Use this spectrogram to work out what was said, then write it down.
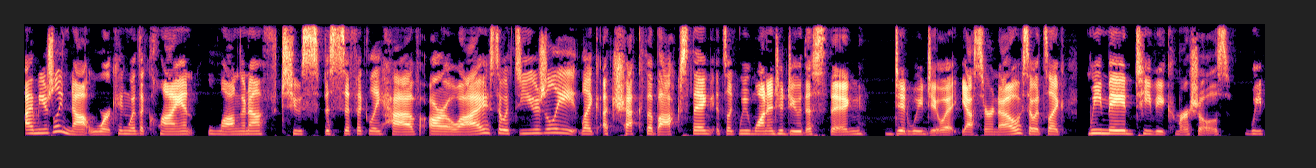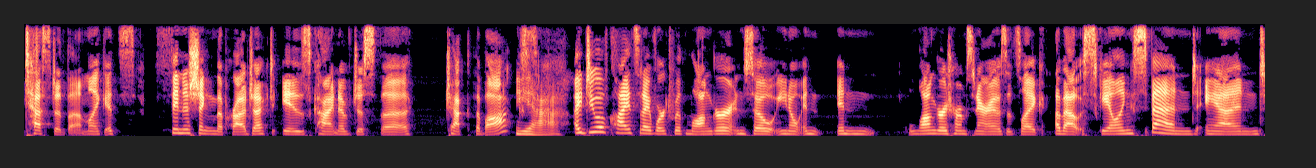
I'm usually not working with a client long enough to specifically have ROI. So it's usually like a check the box thing. It's like we wanted to do this thing. Did we do it? Yes or no? So it's like we made TV commercials. We tested them. Like it's finishing the project is kind of just the check the box. Yeah. I do have clients that I've worked with longer, and so you know, in in longer term scenarios, it's like about scaling spend and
